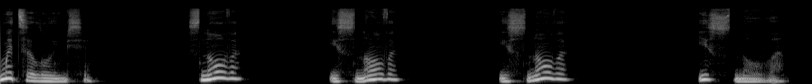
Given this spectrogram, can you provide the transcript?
Мы целуемся. Снова и снова и снова и снова.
